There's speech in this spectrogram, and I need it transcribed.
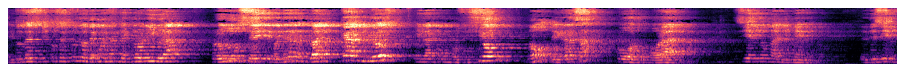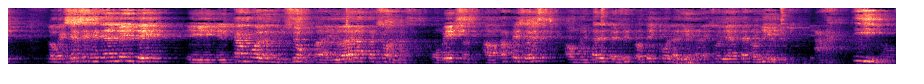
Entonces, estos estudios demuestran que ProLibra produce de manera natural cambios en la composición ¿no? de grasa corporal, siendo un alimento. Es decir, lo que se hace generalmente en el campo de la nutrición para ayudar a las personas obesas a bajar peso es aumentar el perfil proteico de la dieta. Eso ya está en los libros. Activos.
